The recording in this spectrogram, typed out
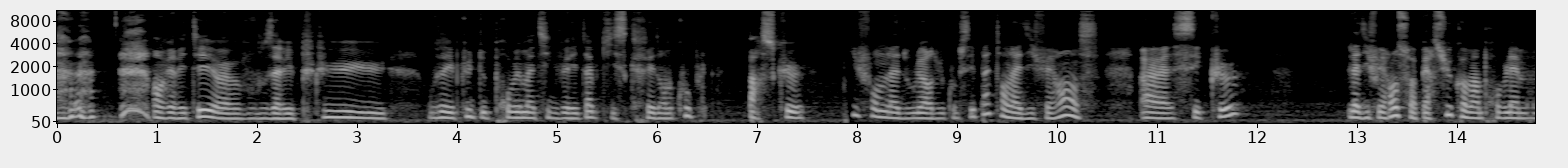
en vérité, euh, vous avez plus, vous avez plus de problématiques véritables qui se créent dans le couple parce que qui font de la douleur du couple, c'est pas tant la différence, euh, c'est que la différence soit perçue comme un problème.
